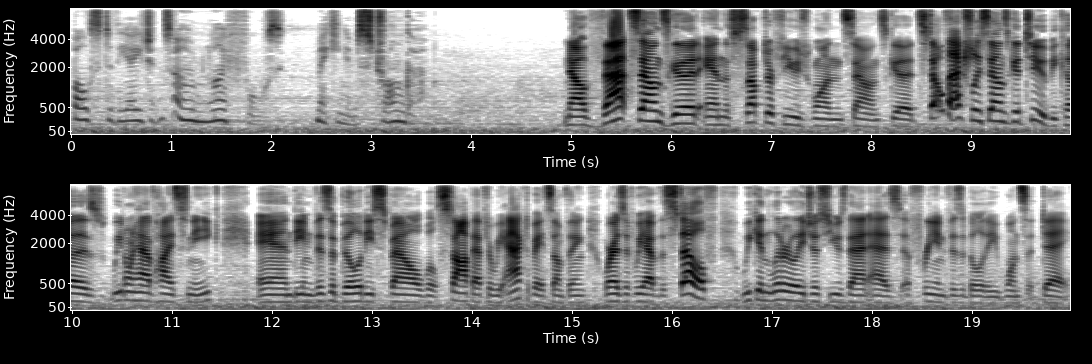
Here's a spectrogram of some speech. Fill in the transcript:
bolster the agent's own life force, making him stronger. Now that sounds good, and the subterfuge one sounds good. Stealth actually sounds good too, because we don't have high sneak, and the invisibility spell will stop after we activate something, whereas if we have the stealth, we can literally just use that as a free invisibility once a day.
